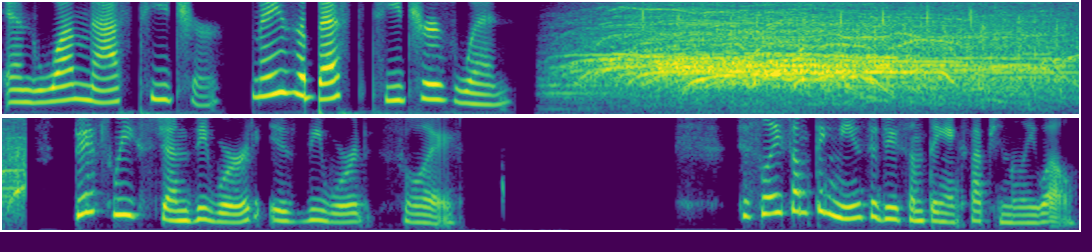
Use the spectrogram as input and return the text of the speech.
and one math teacher. May the best teachers win. This week's Gen Z word is the word slay. To slay something means to do something exceptionally well.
